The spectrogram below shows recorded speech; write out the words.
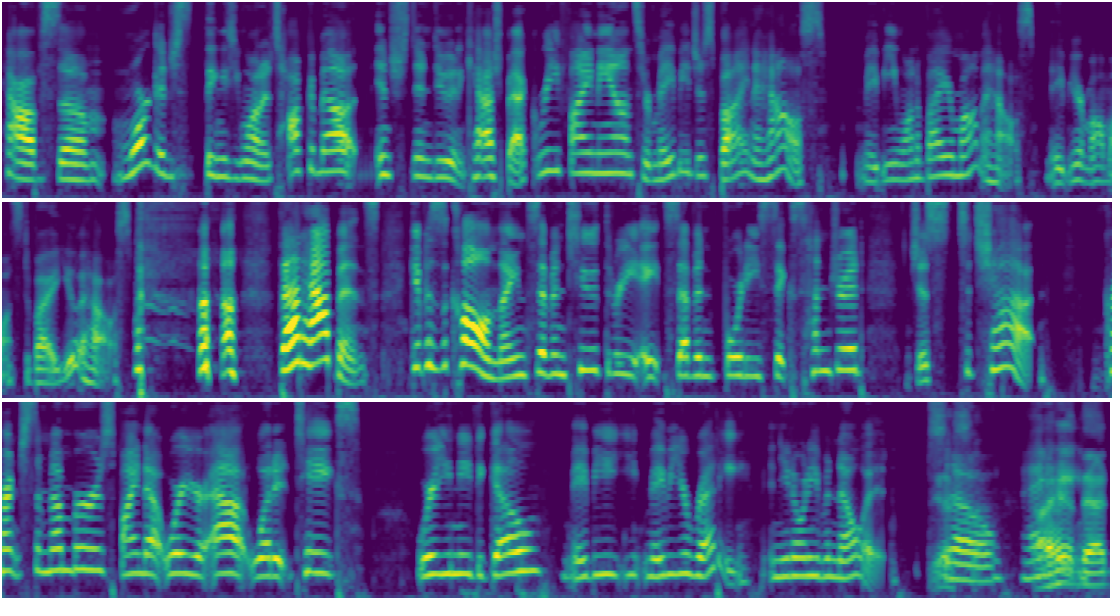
have some mortgage things you want to talk about, interested in doing a cashback refinance, or maybe just buying a house. Maybe you want to buy your mom a house. Maybe your mom wants to buy you a house. that happens. Give us a call, 972 387 4600, just to chat. Crunch some numbers, find out where you're at, what it takes, where you need to go. Maybe maybe you're ready and you don't even know it. Yes, so, hey. I had that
